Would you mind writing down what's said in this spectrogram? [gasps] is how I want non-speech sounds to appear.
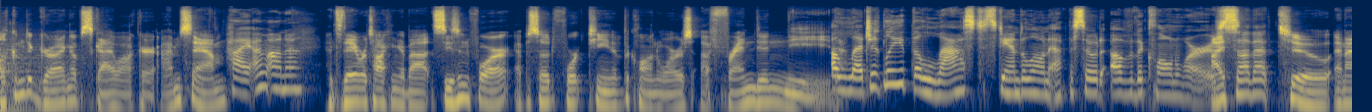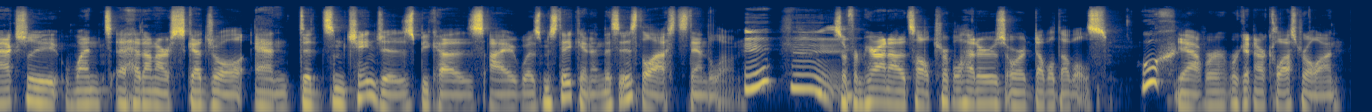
Welcome to Growing Up Skywalker. I'm Sam, Hi, I'm Anna. and today we're talking about season four, episode 14 of The Clone Wars A Friend in Need. Allegedly, the last standalone episode of the Clone Wars. I saw that too, and I actually went ahead on our schedule and did some changes because I was mistaken, and this is the last standalone. Hmm. So from here on out, it's all triple headers or double doubles. Whew. Yeah, we're we're getting our cholesterol on.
